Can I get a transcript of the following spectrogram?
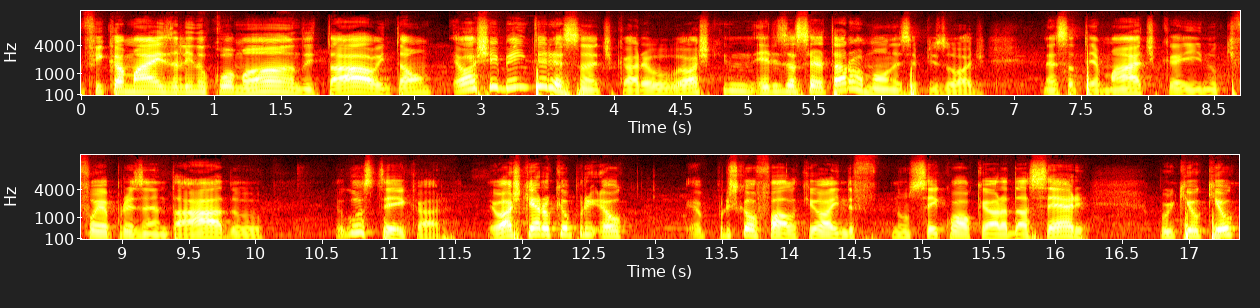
fica mais ali no comando e tal. Então eu achei bem interessante cara. Eu, eu acho que eles acertaram a mão nesse episódio nessa temática e no que foi apresentado. Eu gostei cara. Eu acho que era o que eu, eu é por isso que eu falo que eu ainda não sei qual que é a hora da série porque o que eu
